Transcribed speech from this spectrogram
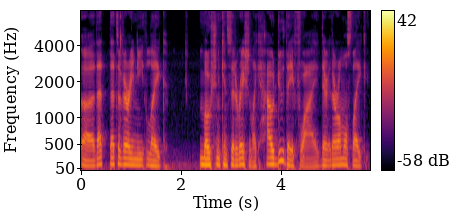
uh, that that's a very neat like motion consideration. Like how do they fly? They're they're almost like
